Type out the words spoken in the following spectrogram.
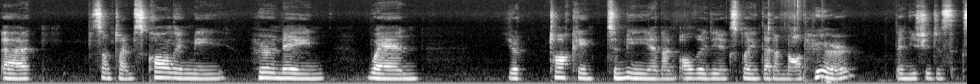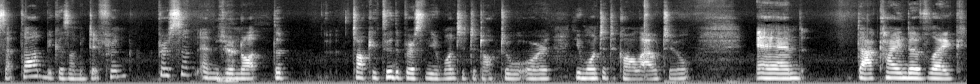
uh, sometimes calling me her name when you're talking to me and I'm already explained that I'm not her, then you should just accept that because I'm a different person and yeah. you're not the talking to the person you wanted to talk to or you wanted to call out to. And that kind of like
